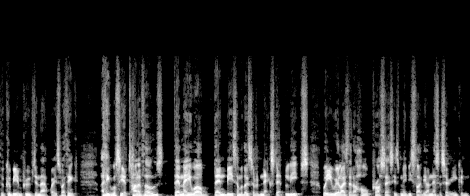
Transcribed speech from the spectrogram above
that could be improved in that way. So I think, I think we'll see a ton of those. There may well then be some of those sort of next step leaps where you realize that a whole process is maybe slightly unnecessary. You can,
